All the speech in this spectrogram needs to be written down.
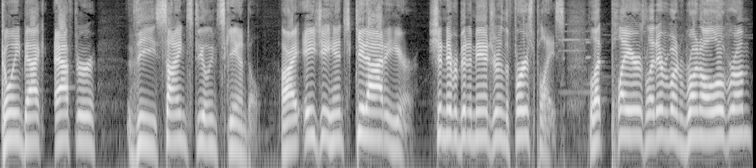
going back after the sign stealing scandal. All right, AJ Hinch, get out of here. Should have never been a manager in the first place. Let players, let everyone run all over them.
